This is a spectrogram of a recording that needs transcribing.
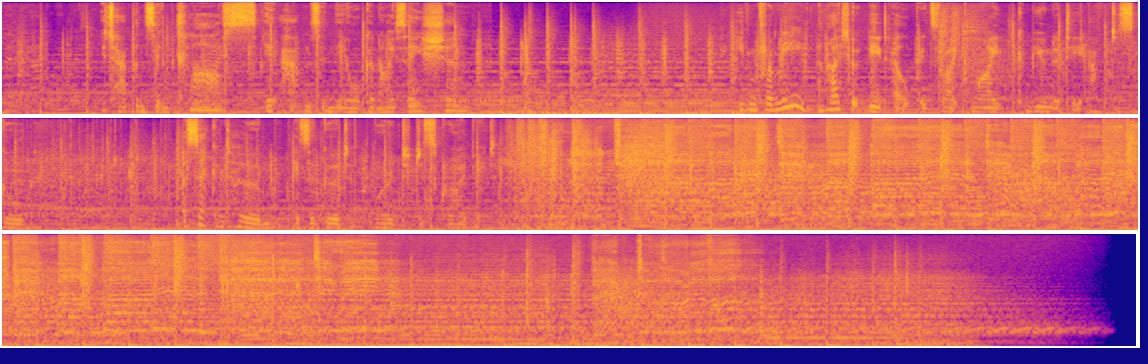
It happens in class, it happens in the organisation. Even for me, and I don't need help, it's like my community after school. A second home is a good word to describe it.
